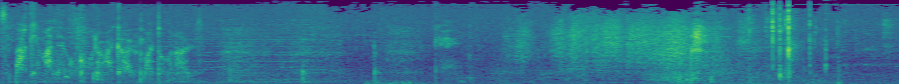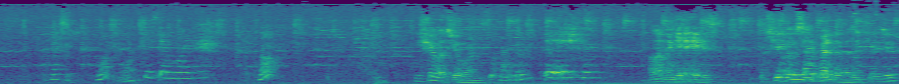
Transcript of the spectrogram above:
So back in my little corner I go with my Domino's. Okay. Message. What? She's in my What? You sure that's your one? Not that one. it I don't think it is. She's got the same bed though, hasn't she, as you?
